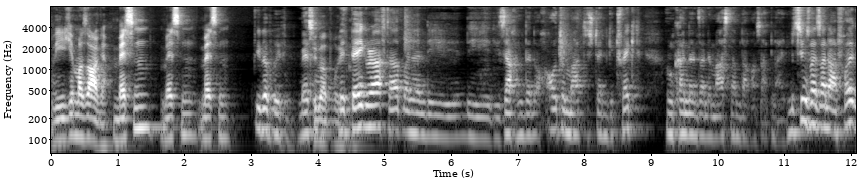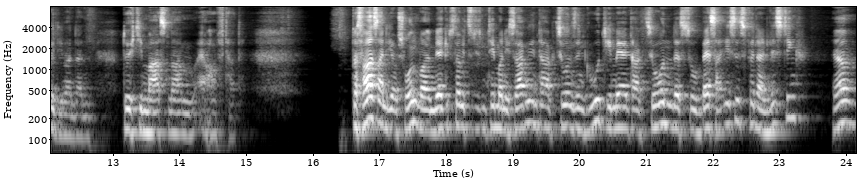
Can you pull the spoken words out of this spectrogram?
Wie ich immer sage, messen, messen, messen. Überprüfen. Messen. Überprüfen. Mit Baygraph, da hat man dann die, die, die Sachen dann auch automatisch dann getrackt und kann dann seine Maßnahmen daraus ableiten. Beziehungsweise seine Erfolge, die man dann durch die Maßnahmen erhofft hat. Das war es eigentlich auch schon, weil mehr gibt es, glaube ich, zu diesem Thema nicht sagen. Interaktionen sind gut. Je mehr Interaktionen, desto besser ist es für dein Listing. Ja,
